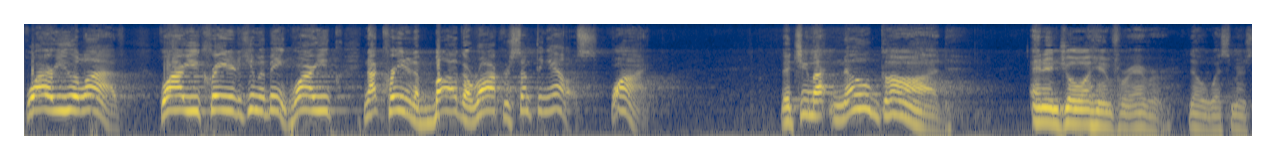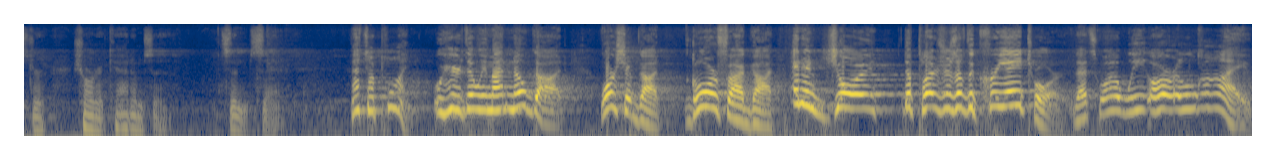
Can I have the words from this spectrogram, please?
Why are you alive? Why are you created a human being? Why are you not created a bug, a rock, or something else? Why? That you might know God and enjoy Him forever, old Westminster Shorter Catechism said. That's our point. We're here that we might know God, worship God, glorify God, and enjoy the pleasures of the Creator. That's why we are alive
